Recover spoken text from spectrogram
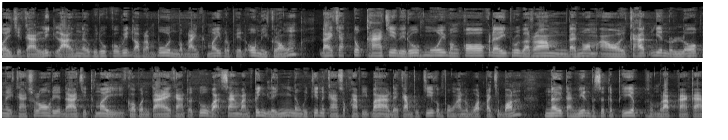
បីជាការលេចឡើងនៅវីរុស COVID-19 បំលែងថ្មីប្រភេទអូមីក្រុង ដែលចាត់ទុកថាជាវីរុសមួយបង្កក្តីព្រួយបារម្ភដែលនាំឲ្យកើតមានរលកនៃការឆ្លងរាលដាលជាថ្មីក៏ប៉ុន្តែការទទួលវ៉ាក់សាំងបានពេញលេញនិងវិធានការសុខាភិបាលដែលកម្ពុជាកំពុងអនុវត្តបច្ចុប្បន្ននៅតែមានប្រសិទ្ធភាពសម្រាប់ការការ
